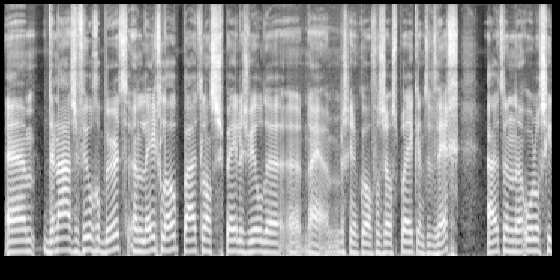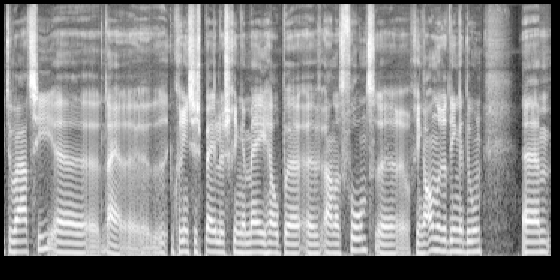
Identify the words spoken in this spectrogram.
Um, daarna is er veel gebeurd. Een leegloop. Buitenlandse spelers wilden, uh, nou ja, misschien ook wel vanzelfsprekend weg uit een uh, oorlogssituatie. Uh, nou ja, de Oekraïnse spelers gingen meehelpen aan het front, gingen andere dingen doen. Um,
